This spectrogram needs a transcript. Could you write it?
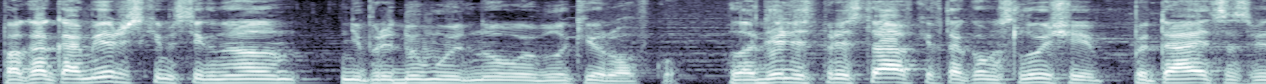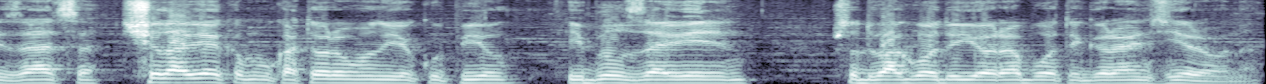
пока коммерческим сигналом не придумают новую блокировку. Владелец приставки в таком случае пытается связаться с человеком, у которого он ее купил, и был заверен, что два года ее работы гарантировано.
